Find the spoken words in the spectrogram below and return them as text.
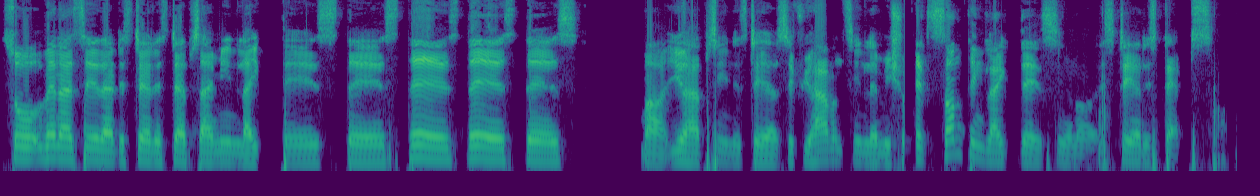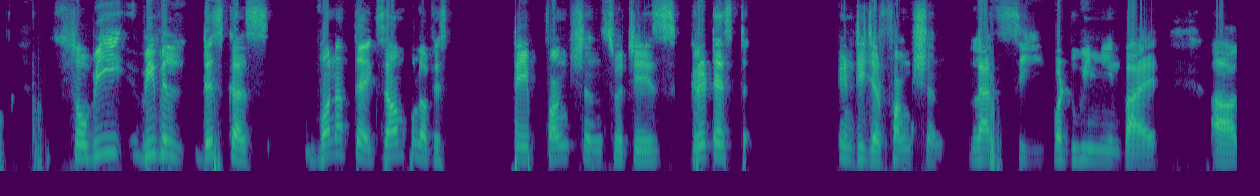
So when I say that stair steps I mean like this this this this this. Uh, you have seen stairs. If you haven't seen let me show. It's something like this you know stair steps. So we we will discuss one of the example of step functions which is greatest integer function. Let's see what do we mean by uh,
